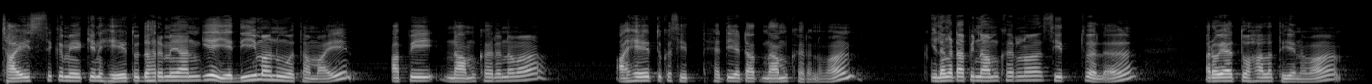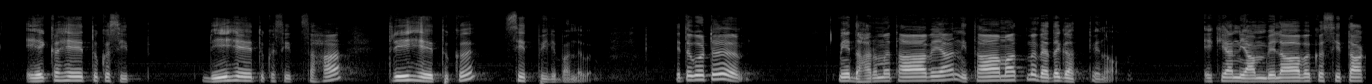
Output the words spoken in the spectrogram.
චෛසික මේ කියන හේතු ධර්මයන්ගේ යෙදීම අනුව තමයි අපි නම් කරනවා අහේතුක සිත් හැටියටත් නම් කරනවා ඊළඟට අපි නම් කරනවා සිත්වල අර ඔයත් අහලා තියෙනවා ඒක හේතුක සිත් දී හේතුක සිත් සහ ත්‍රි හේතුක සිත් පිළිබඳව. එතකොට මේ ධර්මතාවයන් ඊ타ත්ම වැදගත් වෙනවා. ඒ කියන්නේ යම් වෙලාවක සිතක්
